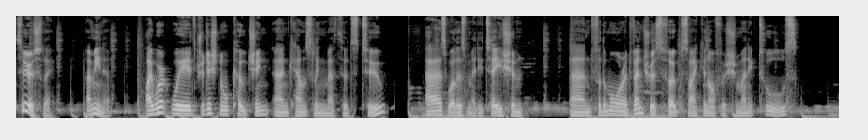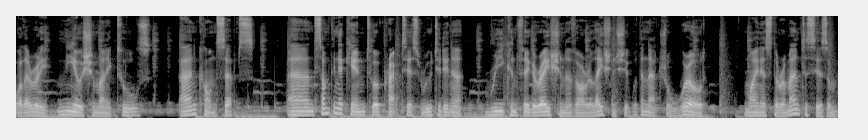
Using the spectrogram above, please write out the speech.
Seriously, I mean it. I work with traditional coaching and counseling methods too, as well as meditation. And for the more adventurous folks, I can offer shamanic tools, well, they're really neo shamanic tools, and concepts, and something akin to a practice rooted in a reconfiguration of our relationship with the natural world, minus the romanticism.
